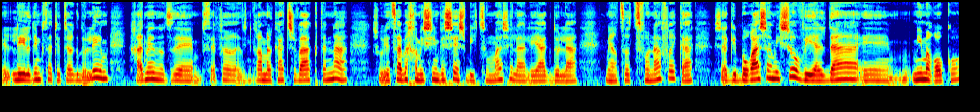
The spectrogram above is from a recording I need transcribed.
לילדים קצת יותר גדולים. אחד מהם זה ספר שנקרא מלכת שבא הקטנה, שהוא יצא ב-56, בעיצומה של העלייה הגדולה מארצות צפון אפריקה, שהגיבורה שם היא שוב, היא ילדה אה, ממרוקו,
